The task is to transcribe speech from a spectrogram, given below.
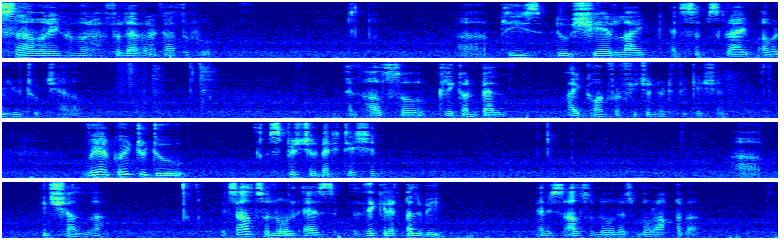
Assalamu alaikum wa rahmatullahi wa barakatuhu. Uh, please do share, like, and subscribe our YouTube channel. And also click on bell icon for future notification. We are going to do spiritual meditation. Uh, inshallah. It's also known as dhikr qalbi and it's also known as muraqabah.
